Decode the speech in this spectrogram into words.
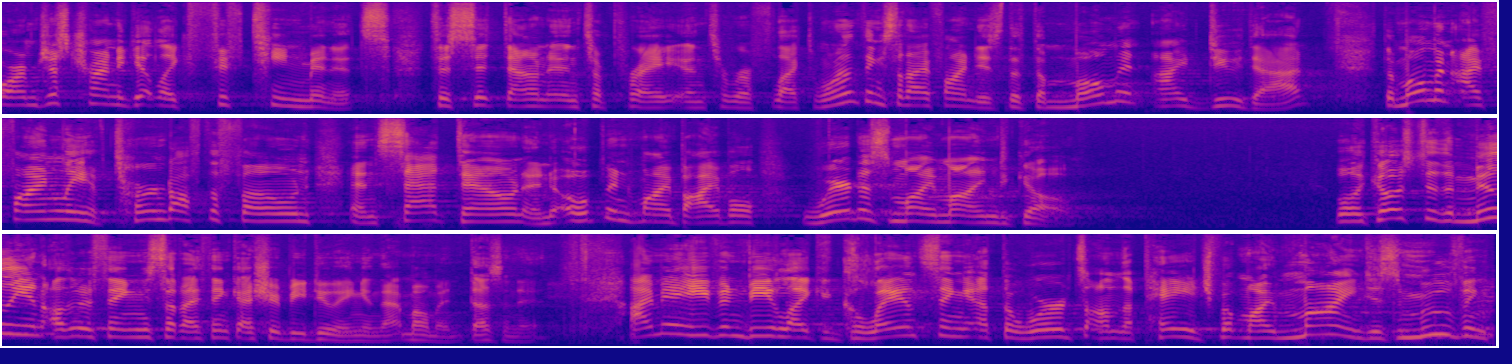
or I'm just trying to get like 15 minutes to sit down and to pray and to reflect. One of the things that I find is that the moment I do that, the moment I finally have turned off the phone and sat down and opened my Bible, where does my mind go? Well, it goes to the million other things that I think I should be doing in that moment, doesn't it? I may even be like glancing at the words on the page, but my mind is moving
